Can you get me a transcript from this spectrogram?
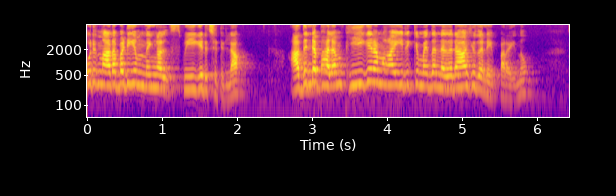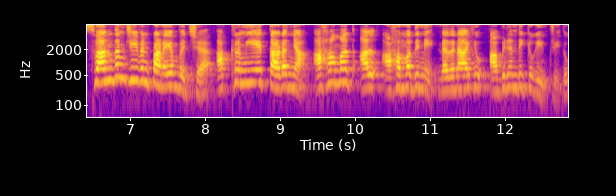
ഒരു നടപടിയും നിങ്ങൾ സ്വീകരിച്ചിട്ടില്ല. അതിന്റെ ഫലം ഭീകരമായിരിക്കുമെന്ന് നെതനാഹ്യു തന്നെ പറയുന്നു. സ്വന്തം ജീവൻ പണയം വെച്ച് അക്രമിയെ തടഞ്ഞ അഹമ്മദ് അൽ അഹമ്മദിനെ നെതനാഹ്യു അഭിനന്ദിക്കുകയും ചെയ്തു.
